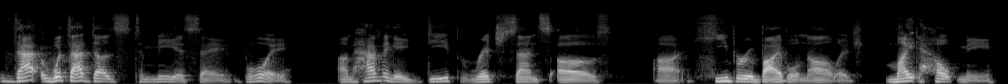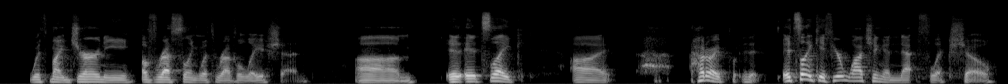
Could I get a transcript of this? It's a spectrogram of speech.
that what that does to me is say, boy, um, having a deep, rich sense of uh, Hebrew Bible knowledge might help me with my journey of wrestling with Revelation. Um, it, it's like, uh, how do I put it? It's like if you're watching a Netflix show,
